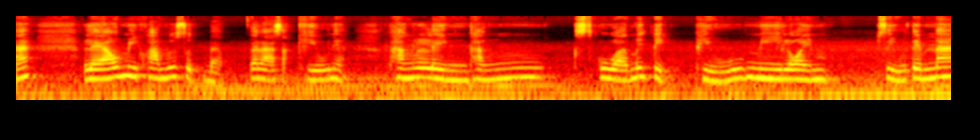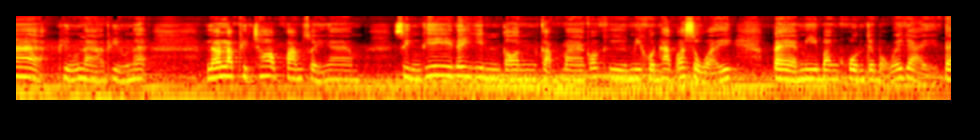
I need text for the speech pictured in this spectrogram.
นะ แล้วมีความรู้สึกแบบเวลาสักคิ้วเนี่ย ทั้งเล็งทั้งกลัวไม่ติดผิวมีรอยสิวเต็มหน้า ผิวหนาผิวเนะี่ยแล้วรับผิดชอบความสวยงาม สิ่งที่ได้ยินตอนกลับมาก็คือมีคนทักว่าสวย แต่มีบางคนจะบอกว่าใหญ่ แต่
